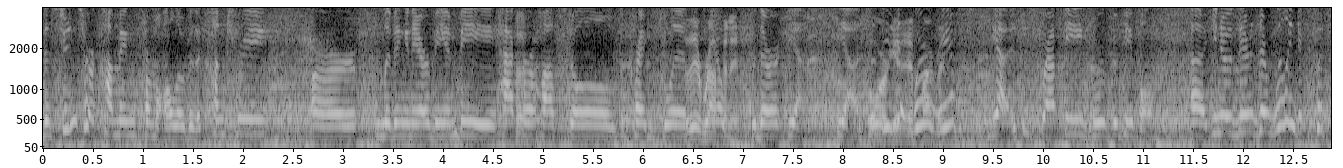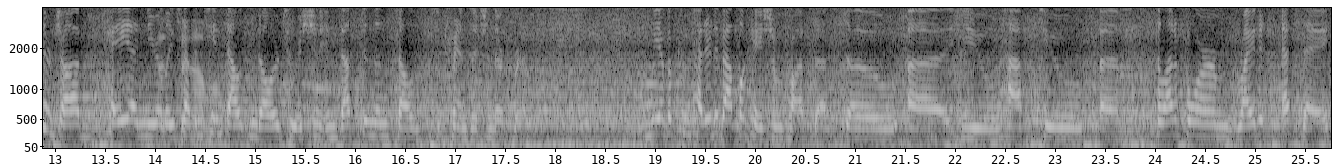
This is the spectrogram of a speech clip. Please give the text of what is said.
the students who are coming from all over the country are living in Airbnb, hacker hostels, Craigslist. So they're roughing you know, it. They're yes, yeah. So or get an apartment. We have, yeah, it's a scrappy group of people. Uh, you know, they're they're willing to quit their job, pay a nearly seventeen thousand dollar tuition, invest in themselves to transition their career we have a competitive application process. So uh, you have to um, fill out a form, write an essay.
